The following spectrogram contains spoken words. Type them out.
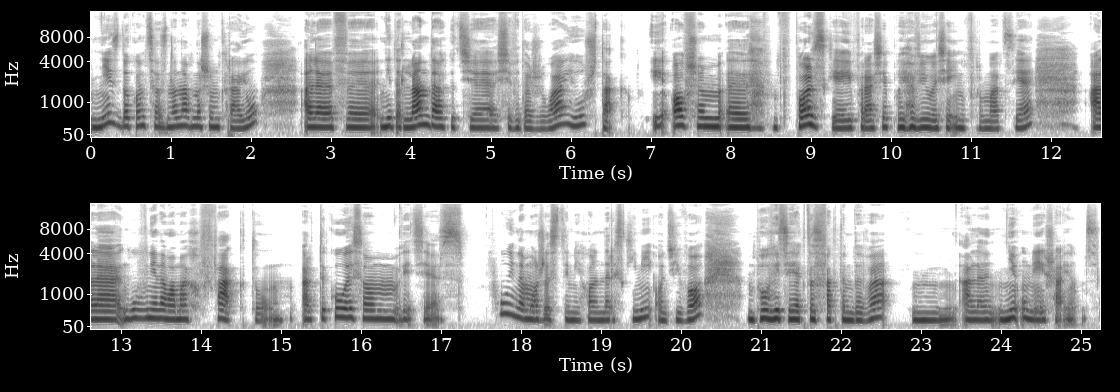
nie jest do końca znana w naszym kraju, ale w Niderlandach, gdzie się wydarzyła, już tak. I owszem, e, w polskiej prasie pojawiły się informacje, ale głównie na łamach faktu. Artykuły są, wiecie, spójne może z tymi holenderskimi, o dziwo, bo wiecie, jak to z faktem bywa, ale nie umniejszając.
